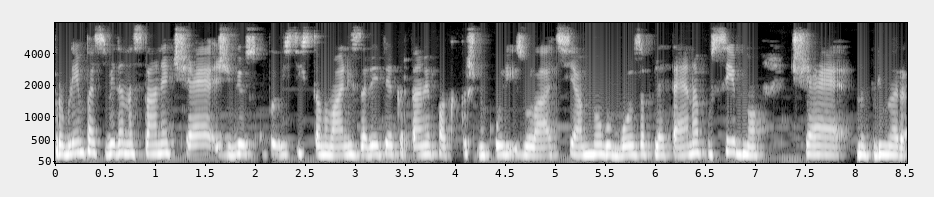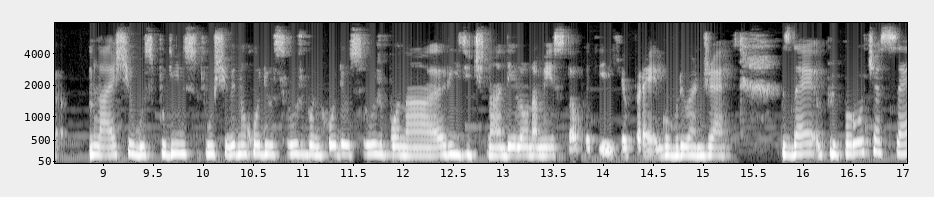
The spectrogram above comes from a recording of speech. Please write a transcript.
Problem pa je seveda nastane, če živijo skupaj v istih stanovanjih, zaradi tega, ker tam je pa kakršnakoli izolacija mnogo bolj zapletena, posebno če naprimer mlajši v gospodinstvu še vedno hodijo v službo in hodijo v službo na rizična delovna mesta, o katerih je prej govoril Anže. Zdaj priporoča se,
